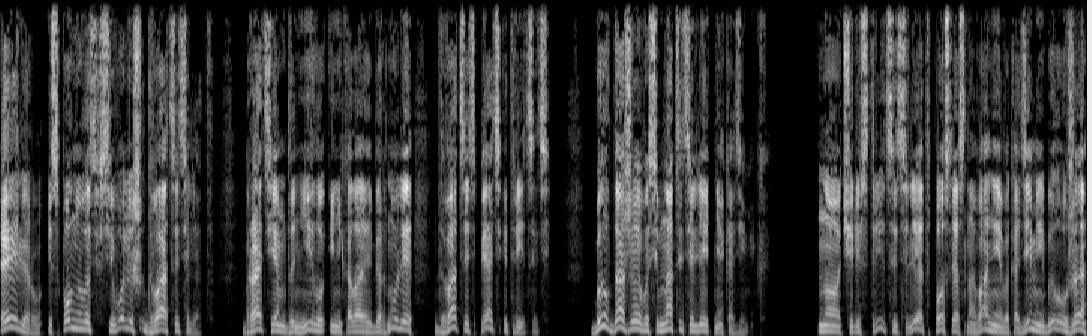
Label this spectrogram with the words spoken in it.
Эйлеру исполнилось всего лишь 20 лет, братьям Даниилу и Николаю Бернули 25 и 30. Был даже 18-летний академик. Но через 30 лет после основания в академии было уже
